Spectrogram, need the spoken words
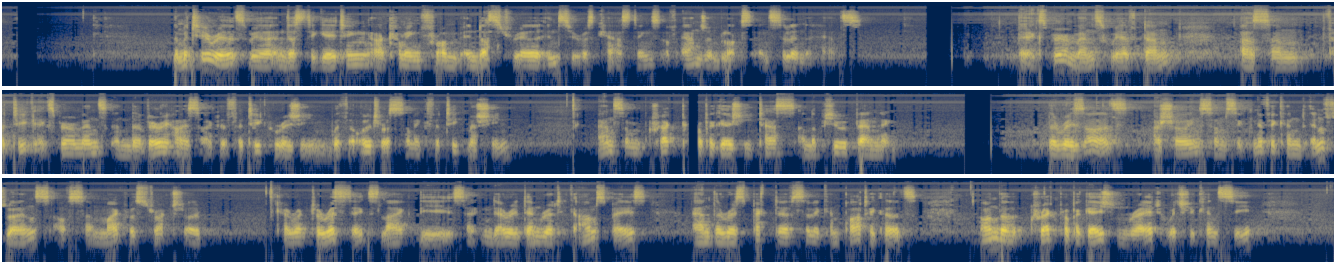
The materials we are investigating are coming from industrial in-series castings of engine blocks and cylinder heads. The experiments we have done are some fatigue experiments in the very high cycle fatigue regime with the ultrasonic fatigue machine and some crack propagation tests under pure bending. The results are showing some significant influence of some microstructural characteristics like the secondary dendritic arm space and the respective silicon particles on the crack propagation rate, which you can see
